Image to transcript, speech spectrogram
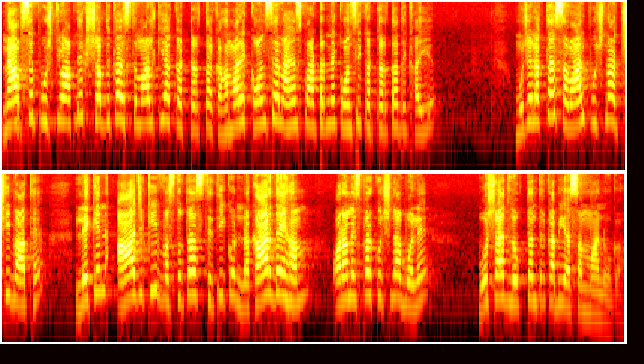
मैं आपसे पूछती हूँ, आपने एक शब्द का इस्तेमाल किया कट्टरता का। हमारे कौन से अलायंस पार्टनर ने कौन सी कट्टरता दिखाई है? मुझे लगता है सवाल पूछना अच्छी बात है। लेकिन आज की वस्तुतः स्थिति को नकार दें हम और हम इस पर कुछ ना बोलें, वो शायद लोकतंत्र का भी असम्मान होगा।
